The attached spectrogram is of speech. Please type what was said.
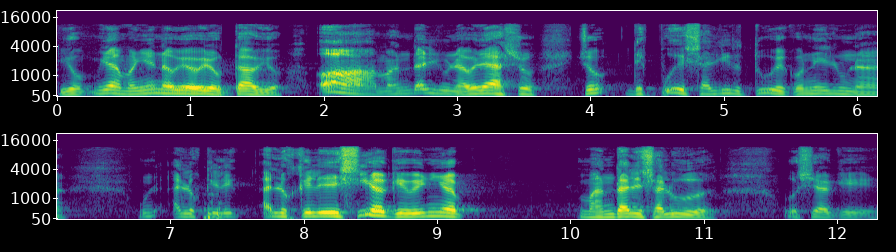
Digo, mira, mañana voy a ver a Octavio. Ah, mandale un abrazo. Yo después de salir tuve con él una... a, los que le, a los que le decía que venía mandarle saludos. O sea que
